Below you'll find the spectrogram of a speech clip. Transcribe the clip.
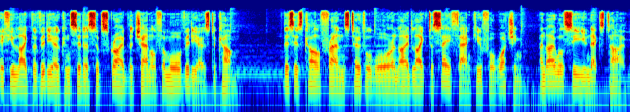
If you like the video consider subscribe the channel for more videos to come. This is Karl Franz Total War and I'd like to say thank you for watching, and I will see you next time.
